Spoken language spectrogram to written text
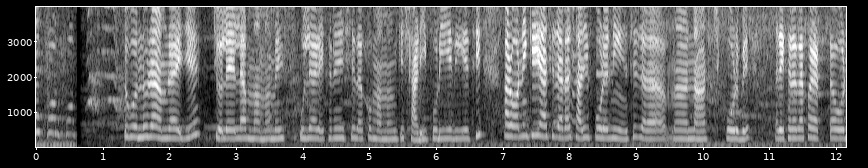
এই ফোন ফোন তো বন্ধুরা, আমরা এই যে চলে এলাম মামামের স্কুলে, আর এখানে এসে দেখো মামামকে শাড়ি পরিয়ে দিয়েছি। আর অনেকেই আছে যারা শাড়ি পরে নিয়েছে, যারা নাচ করবে। আর এখানে দেখো একটা ওর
